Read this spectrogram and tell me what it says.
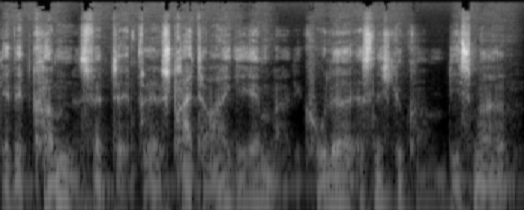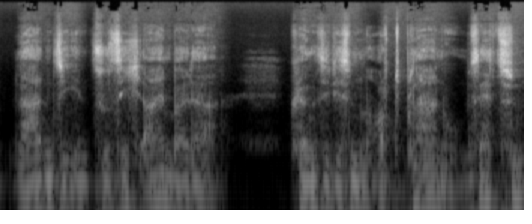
der wird kommen, es wird äh, Streiterei geben, weil die Kohle ist nicht gekommen. Diesmal laden sie ihn zu sich ein, weil da können sie diesen Mordplan umsetzen.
